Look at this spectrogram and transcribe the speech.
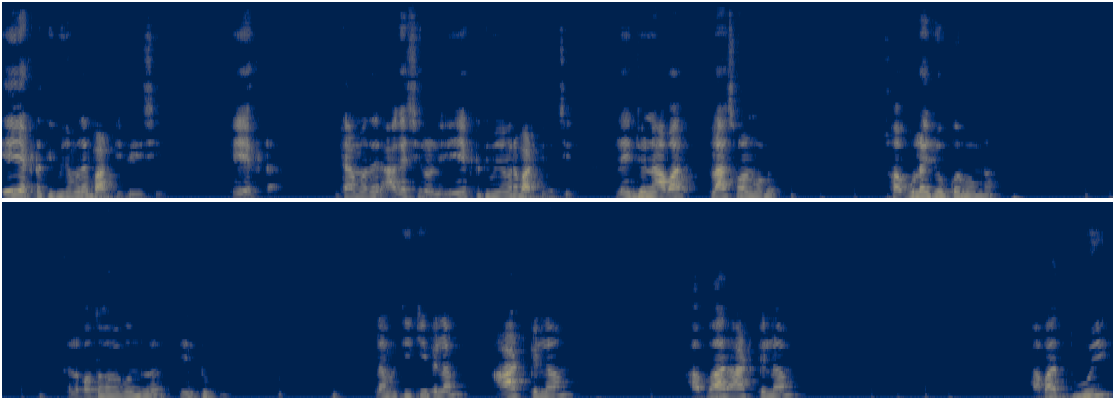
এই একটা ত্রিভুজ আমাদের বাড়তি পেয়েছি। এই একটা। এটা আমাদের আগে ছিল না। এই একটা ত্রিভুজ আমরা বাড়তি পেয়েছি। তাহলে এর জন্য আবার প্লাস ওয়ান হবে। সবগুলাই যোগ করব আমরা। তাহলে কত হবে বন্ধুরা? ইন্টু তাহলে আমরা কী কী পেলাম? আট পেলাম। আবার আট পেলাম। আবার দুই।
